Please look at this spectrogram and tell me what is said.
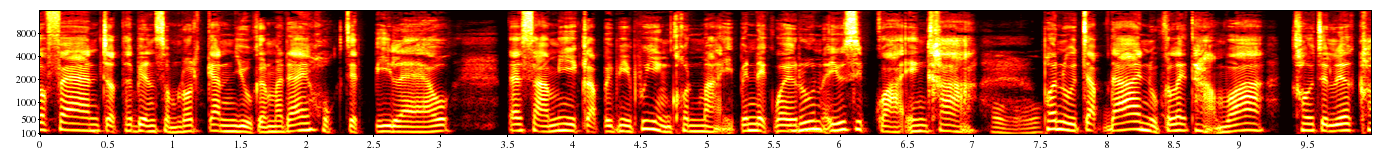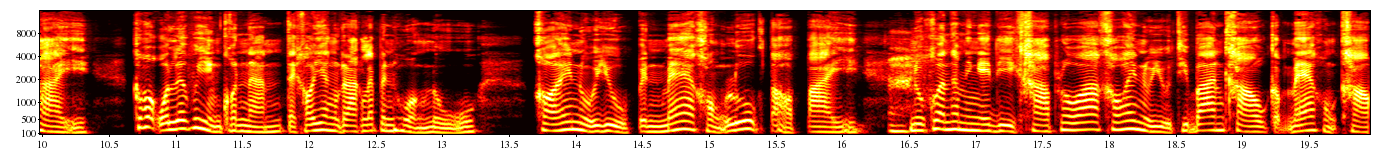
กับแฟนจดทะเบียนสมรสกันอยู่กันมาได้หกเจ็ดปีแล้ว แต่สามีกลับไปมีผู้หญิงคนใหม่ เป็นเด็กวัยรุ่นอายุสิบกว่าเองค่ะโอ้พอหนูจับได้หนูก็เลยถามว่าเขาจะเลือกใคร เขาบอกว่าเลือกผู้หญิงคนนั้น แต่เขายังรักและเป็นห่วงหนูขอให้หนูอยู่เป็นแม่ของลูกต่อไปอะหนูควรทำยังไงดีคะ เพราะว่าเขาให้หนูอยู่ที่บ้านเขากับแม่ของเขา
